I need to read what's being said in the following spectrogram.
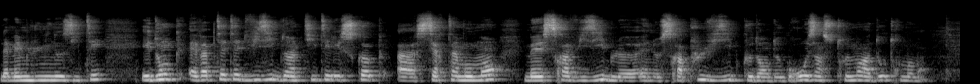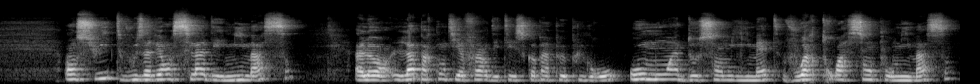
la même luminosité. Et donc, elle va peut-être être visible dans un petit télescope à certains moments, mais elle sera visible, elle ne sera plus visible que dans de gros instruments à d'autres moments. Ensuite, vous avez en cela des mi-masses alors là, par contre, il va falloir des télescopes un peu plus gros, au moins 200 mm, voire 300 pour mi-masse.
